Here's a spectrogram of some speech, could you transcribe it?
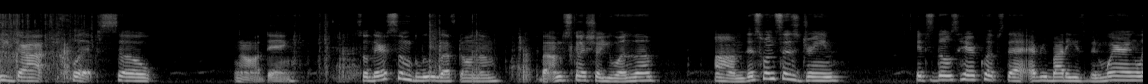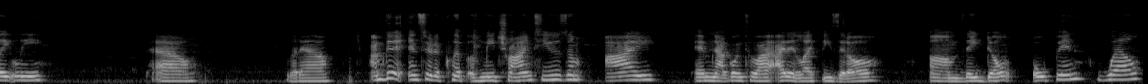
we got clips. So, oh dang. So there's some blue left on them, but I'm just going to show you one of them. Um, this one says Dream. It's those hair clips that everybody has been wearing lately. Pow. Let out. I'm going to insert a clip of me trying to use them. I am not going to lie. I didn't like these at all. Um, they don't open well.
